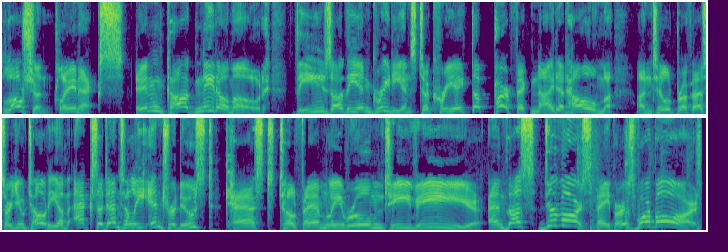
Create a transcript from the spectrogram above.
lotion, Kleenex, incognito mode. These are the ingredients to create the perfect night at home. Until Professor Utonium accidentally introduced Cast to Family Room TV. And thus, divorce papers were born.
